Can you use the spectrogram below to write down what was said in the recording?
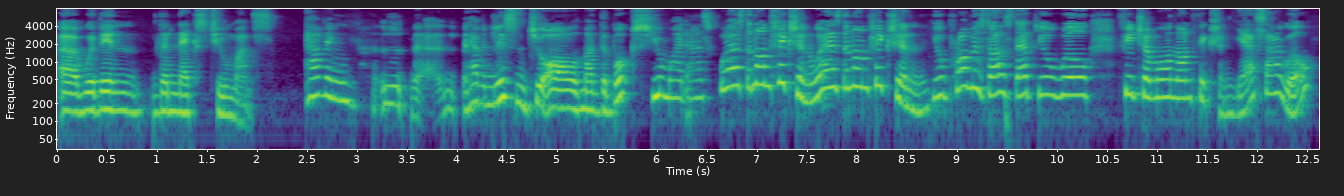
uh, within the next two months. Having uh, having listened to all my, the books, you might ask, "Where's the nonfiction? Where's the nonfiction? You promised us that you will feature more nonfiction." Yes, I will.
